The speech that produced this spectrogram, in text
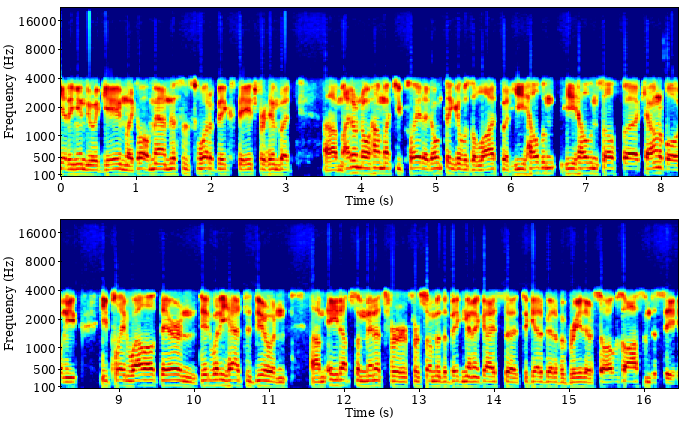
getting into a game. Like, oh man, this is what a big stage for him. But um, I don't know how much he played. I don't think it was a lot, but he held him he held himself uh, accountable, and he he played well out there and did what he had to do, and um, ate up some minutes for for some of the big minute guys to to get a bit of a breather. So it was awesome to see.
